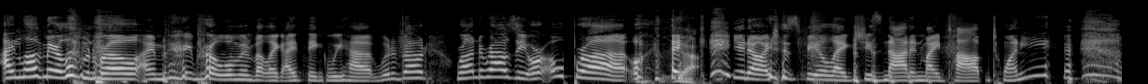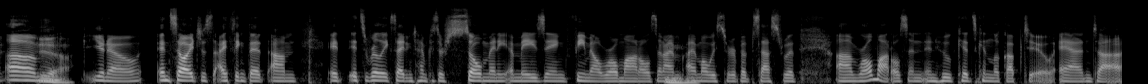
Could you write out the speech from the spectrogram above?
I love Marilyn Monroe. I'm very pro woman, but like I think we have. What about Ronda Rousey or Oprah? Or like Yeah. you know, I just feel like she's not in my top twenty. um, Yeah. You know, and so I just I think that um, it, it's a really exciting time because there's so many amazing female role models, and. I'm I'm always sort of obsessed with um, role models and, and who kids can look up to, and uh,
